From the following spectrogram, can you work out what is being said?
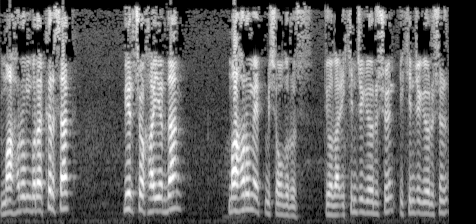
mahrum bırakırsak birçok hayırdan mahrum etmiş oluruz diyorlar. İkinci görüşün, ikinci görüşün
